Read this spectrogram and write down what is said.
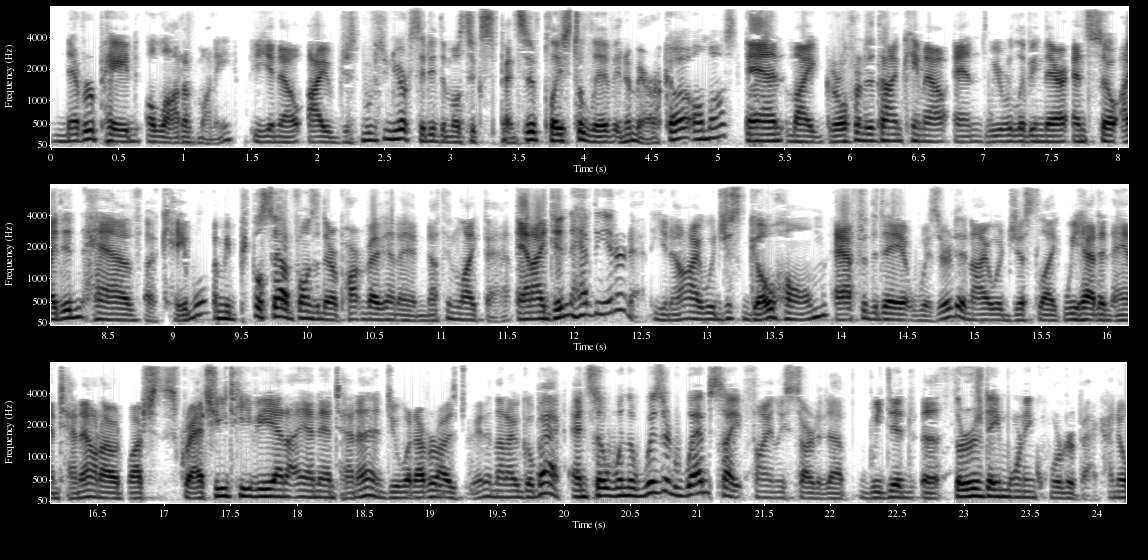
never paid a lot of money. You know, I just moved to New York City, the most expensive place to live in America almost. And my girlfriend at the time came out and we were living there. And so I didn't have a cable. I mean, people still had phones in their apartment back then. I had nothing like that. And I didn't have the internet. You know, I would just go home after the day at Wizard and I would just like, we had an antenna and I would watch scratchy TV and an antenna and do whatever I was doing. And then I would go back. And so when the Wizard website finally started up, we did a Thursday morning quarterback. I know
